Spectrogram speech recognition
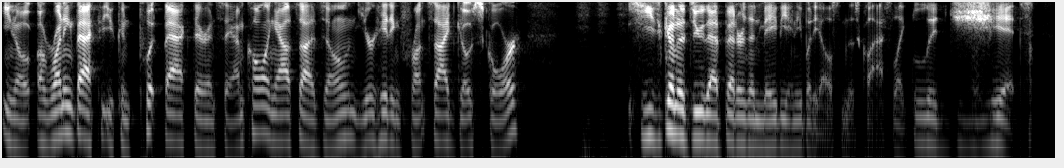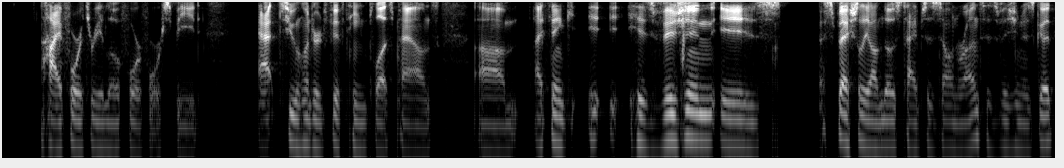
you know, a running back that you can put back there and say, I'm calling outside zone, you're hitting front side, go score he's gonna do that better than maybe anybody else in this class. Like legit high four three, low four four speed at 215 plus pounds. Um, I think his vision is, especially on those types of zone runs, his vision is good.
